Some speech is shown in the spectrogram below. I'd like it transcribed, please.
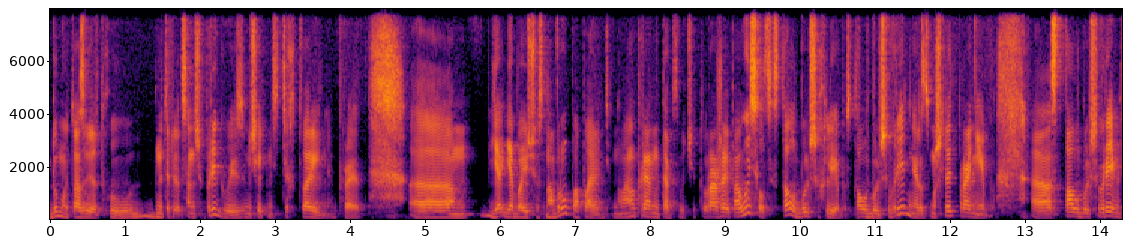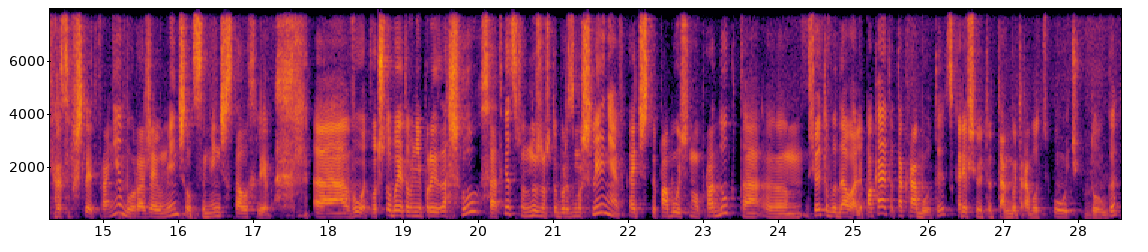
думают о звездах. У Дмитрия Александровича Пригова есть замечательное стихотворение про это. Эм, я, я боюсь, сейчас навру по памяти, но оно примерно так звучит. Урожай повысился, стало больше хлеба, стало больше времени размышлять про небо. Э, стало больше времени размышлять про небо, урожай уменьшился, меньше стало хлеба. Э, вот. вот чтобы этого не произошло, соответственно, нужно, чтобы размышления в качестве побочного продукта эм, все это выдавали. Пока это так работает, скорее всего, это так будет работать очень долго,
